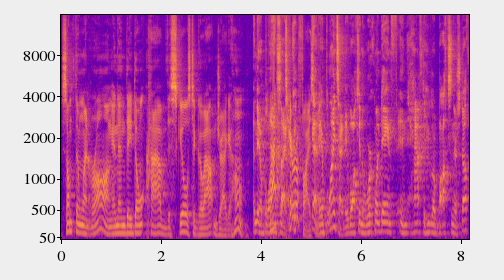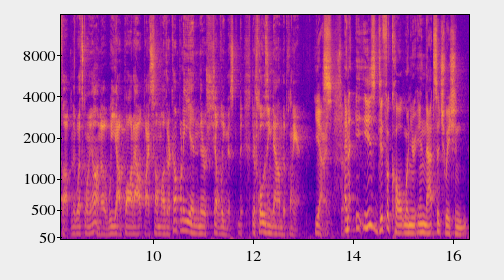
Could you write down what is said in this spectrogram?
something went wrong and then they don't have the skills to go out and drag it home And they're blindsided. that terrifies yeah, me they're blindsided. They walked into work one day and, and half the people are boxing their stuff up. And they're, what's going on? Oh, we got bought out by some other company and they're shelving this. They're closing down the plant. Yes. Right? So- And it is difficult when you're in that situation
